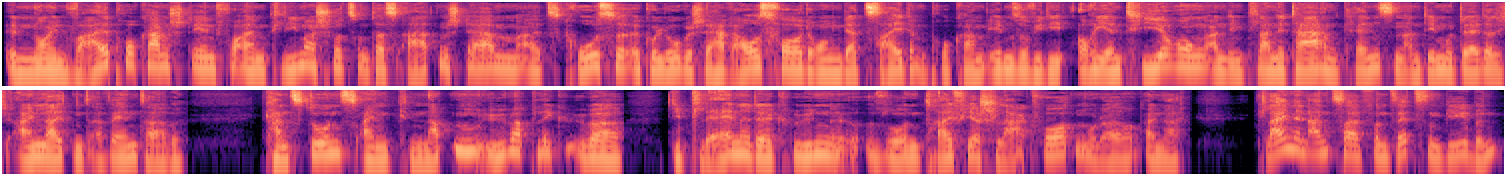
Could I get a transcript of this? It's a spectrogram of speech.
Im neuen Wahlprogramm stehen vor allem Klimaschutz und das Artensterben als große ökologische Herausforderungen der Zeit im Programm, ebenso wie die Orientierung an den planetaren Grenzen, an dem Modell, das ich einleitend erwähnt habe. Kannst du uns einen knappen Überblick über die Pläne der Grünen so in drei, vier Schlagworten oder einer kleinen Anzahl von Sätzen geben?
